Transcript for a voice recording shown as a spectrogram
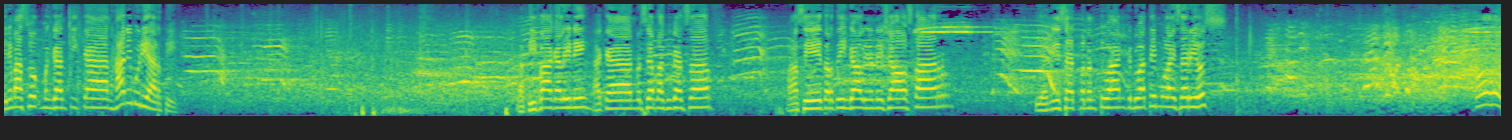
Ini masuk menggantikan Hani Budiarti. Latifa kali ini akan bersiap lakukan serve. Masih tertinggal Indonesia All Star. Ya, ini set penentuan kedua tim mulai serius. Oh,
